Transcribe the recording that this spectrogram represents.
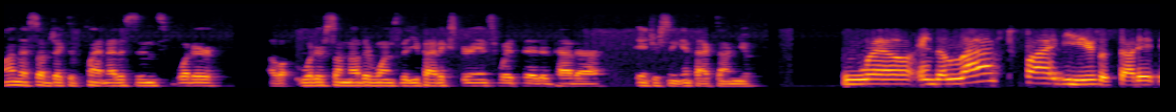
on the subject of plant medicines, what are uh, what are some other ones that you've had experience with that have had a interesting impact on you? Well, in the last five years, I started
